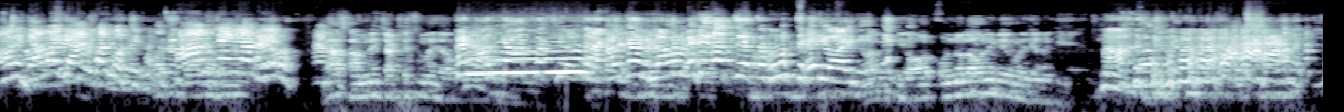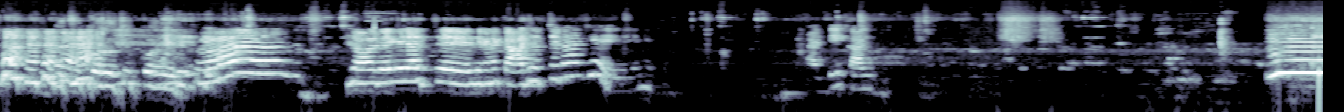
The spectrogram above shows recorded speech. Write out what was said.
আমাদের জামাই যে আনফান করছে। সামনে যাবে না সামনে চারটের সময় যাব। অন্য লবণে বিয়ে করেছে নাকি? জামাই রেগে যাচ্ছে সেখানে কাজ হচ্ছে না আজকে আজকে কাজ এই দোতে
